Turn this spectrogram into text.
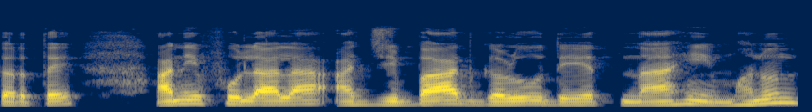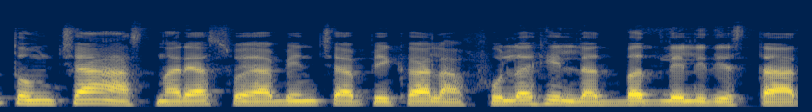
करते आणि फुलाला अजिबात गळू देत नाही. म्हणून तुमच्या असणाऱ्या सोयाबीनच्या पिकाला फुलं ही लदबदलेली दिसतात.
